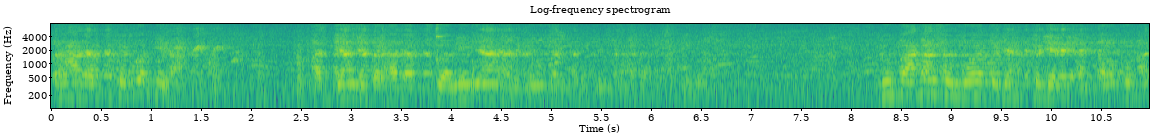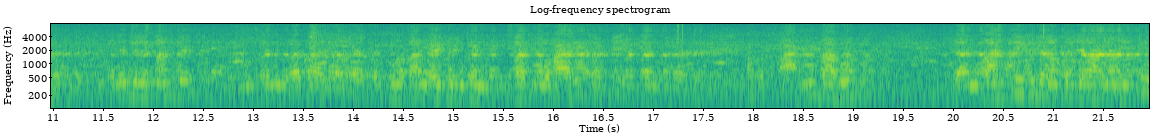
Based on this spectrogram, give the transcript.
terhadap kedua pihak. Artian terhadap suaminya artin dan artin terhadap lupakan semua kejelekan. Kalaupun ada karena jelas nanti bukan apa ya rumah tangga itu bukan satu hari tapi akan tahun tahun. Dan pasti di dalam perjalanan itu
